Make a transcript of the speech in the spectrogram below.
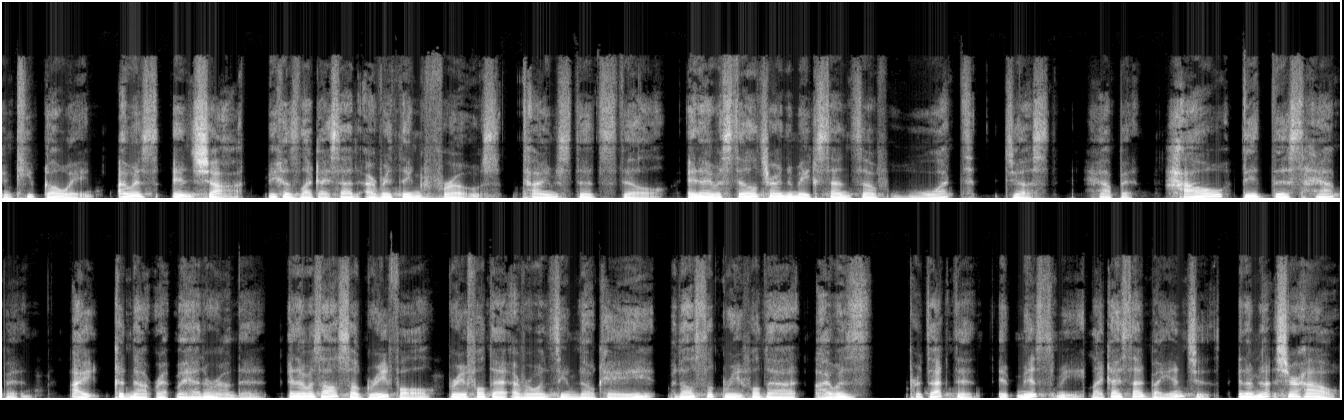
and keep going. I was in shock because, like I said, everything froze. Time stood still. And I was still trying to make sense of what just happened. How did this happen? I could not wrap my head around it. And I was also grateful, grateful that everyone seemed okay, but also grateful that I was protected. It missed me, like I said, by inches. And I'm not sure how,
